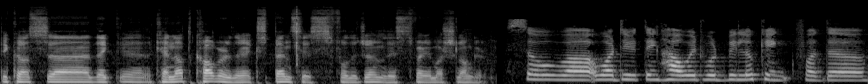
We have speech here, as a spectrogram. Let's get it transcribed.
because uh, they uh, cannot cover their expenses for the journalists very much longer. So, uh, what do you think? How it would be looking for the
